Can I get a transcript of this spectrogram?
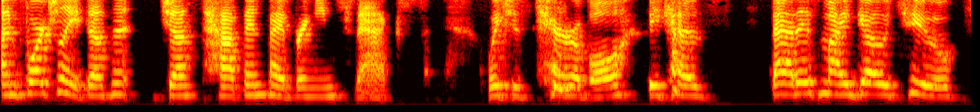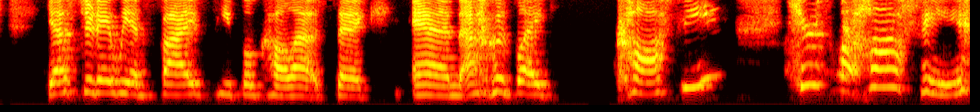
Unfortunately, it doesn't just happen by bringing snacks, which is terrible because that is my go to. Yesterday, we had five people call out sick, and I was like, coffee? Here's coffee.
